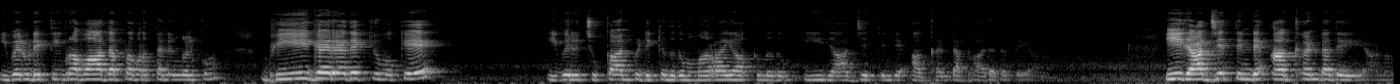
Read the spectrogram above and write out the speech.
ഇവരുടെ തീവ്രവാദ പ്രവർത്തനങ്ങൾക്കും ഭീകരതയ്ക്കുമൊക്കെ ഇവർ ചുക്കാൻ പിടിക്കുന്നതും മറയാക്കുന്നതും ഈ രാജ്യത്തിന്റെ അഖണ്ഡ ഭാരതത്തെയാണ്. ഈ രാജ്യത്തിന്റെ അഖണ്ഡതയെയാണ്.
